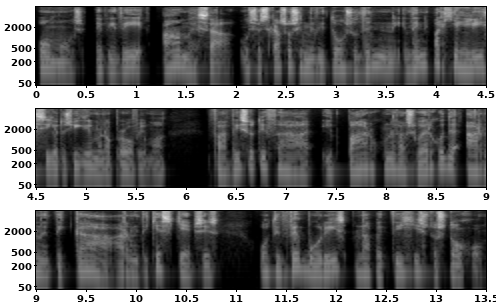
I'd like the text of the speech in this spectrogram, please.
Όμως, επειδή άμεσα, ουσιαστικά στο συνειδητό σου δεν, δεν υπάρχει λύση για το συγκεκριμένο πρόβλημα, θα δεις ότι θα υπάρχουν, θα σου έρχονται αρνητικά, αρνητικές σκέψεις ότι δεν μπορείς να πετύχεις το στόχο.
